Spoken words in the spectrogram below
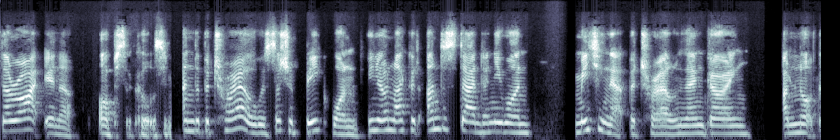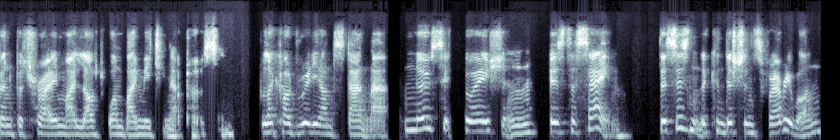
there are inner obstacles. And the betrayal was such a big one, you know, and I could understand anyone meeting that betrayal and then going, I'm not going to betray my loved one by meeting that person. Like, I'd really understand that. No situation is the same. This isn't the conditions for everyone.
